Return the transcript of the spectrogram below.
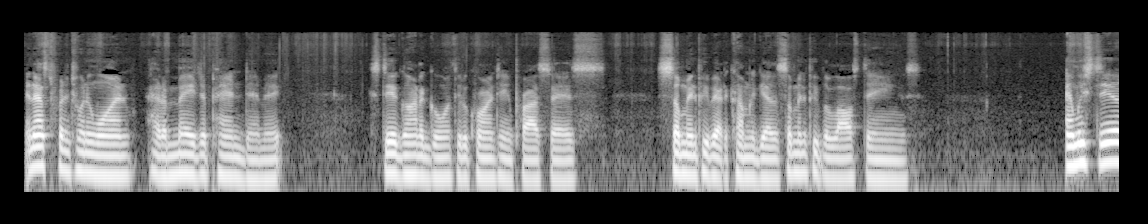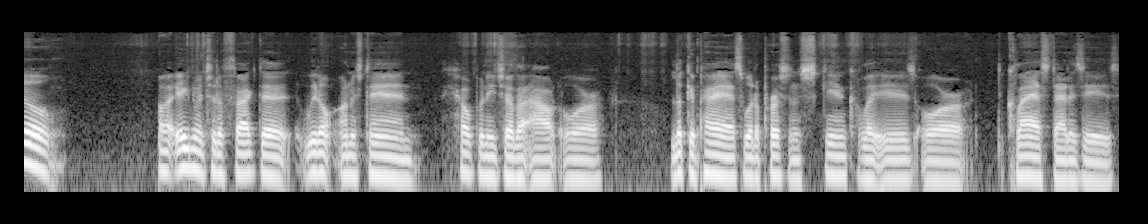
and that's 2021 had a major pandemic. Still going to going through the quarantine process. So many people had to come together. So many people lost things. And we still are ignorant to the fact that we don't understand helping each other out or looking past what a person's skin color is or the class status is.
